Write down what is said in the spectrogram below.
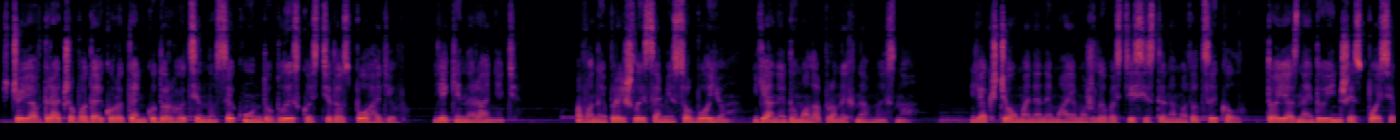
що я втрачу бодай коротеньку дорогоцінну секунду близькості до спогадів, які не ранять. Вони прийшли самі собою, я не думала про них навмисно. Якщо у мене немає можливості сісти на мотоцикл, то я знайду інший спосіб,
